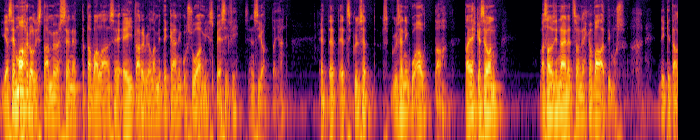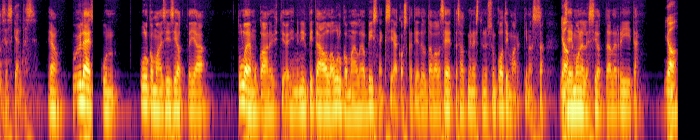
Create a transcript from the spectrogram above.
Ja se mahdollistaa myös sen, että tavallaan se ei tarvi olla mitenkään niin kuin Suomi-spesifi sen sijoittajan. Että et, et, kyllä se, kyllä se niin kuin auttaa. Tai ehkä se on, mä sanoisin näin, että se on ehkä vaatimus digitaalisessa kentässä. Joo. Yleensä kun ulkomaisia sijoittajia tulee mukaan yhtiöihin, niin niillä pitää olla ulkomailla jo bisneksiä, koska tietyllä tavalla se, että sä oot menestynyt sun kotimarkkinassa, niin se ei monelle sijoittajalle riitä. Joo.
